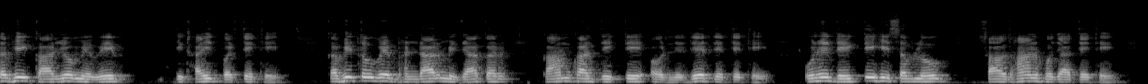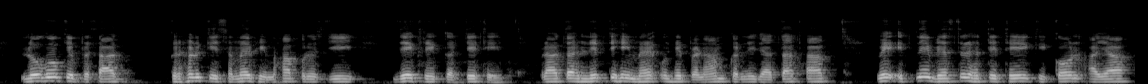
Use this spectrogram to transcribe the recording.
सभी कार्यों में वे दिखाई पड़ते थे। कभी तो वे भंडार में जाकर काम काज देखते और निर्देश देते थे। उन्हें देखते ही सब लोग सावधान हो जाते थे। लोगों के प्रसाद ग्रहण के समय भी महापुरुष जी देख रेख करते थे। प्रातः नित्य ही मैं उन्हें प्रणाम करने जाता था। वे इतने व्यस्त रहते थे कि कौन आया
